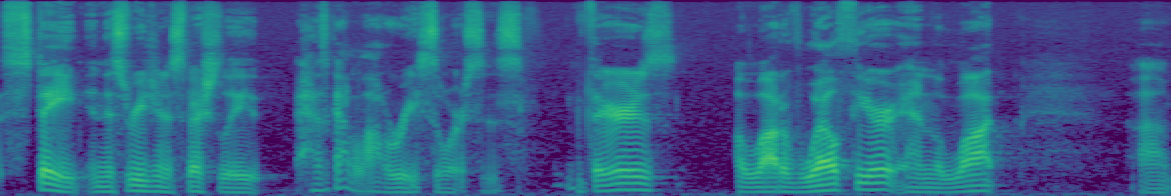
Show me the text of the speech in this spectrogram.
state, in this region especially, has got a lot of resources. There's a lot of wealth here and a lot, um,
